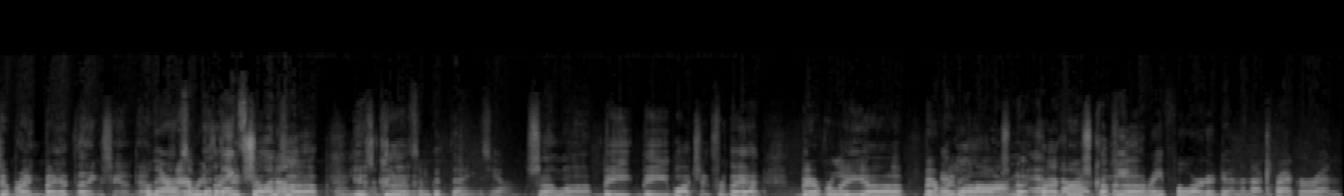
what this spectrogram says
to bring bad things in. Down Well, there are some Everything good things that going on. up Oh, is good. There are some good things, yeah. So uh, be be watching for that. Beverly uh, Beverly, Long's Long Nutcracker and, uh, is coming Jean up. Marie Ford are doing the Nutcracker, and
